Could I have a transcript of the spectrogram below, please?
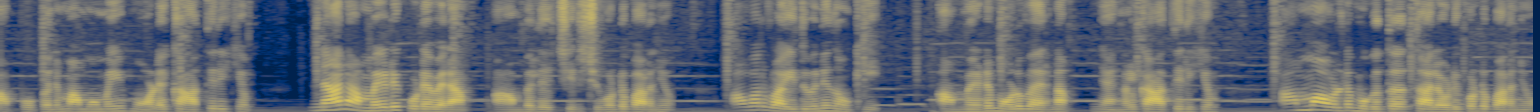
അപ്പൂപ്പനും അമ്മൂമ്മയും മോളെ കാത്തിരിക്കും. ഞാൻ അമ്മയുടെ കൂടെ വരാം ആമ്പൽ ചിരിച്ചുകൊണ്ട് പറഞ്ഞു. അവർ വൈദുവിനെ നോക്കി. അമ്മയുടെ മോൾ വരണം. ഞങ്ങൾ കാത്തിരിക്കും. അമ്മ അവളുടെ മുഖത്ത് തലോടിക്കൊണ്ട് പറഞ്ഞു.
